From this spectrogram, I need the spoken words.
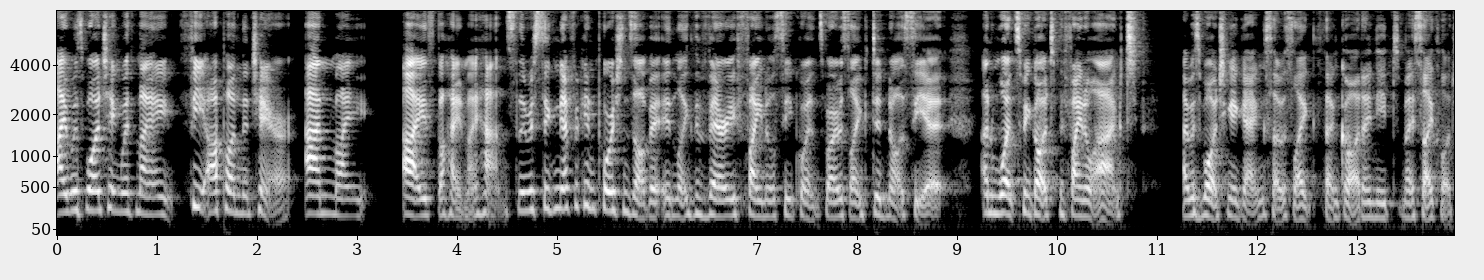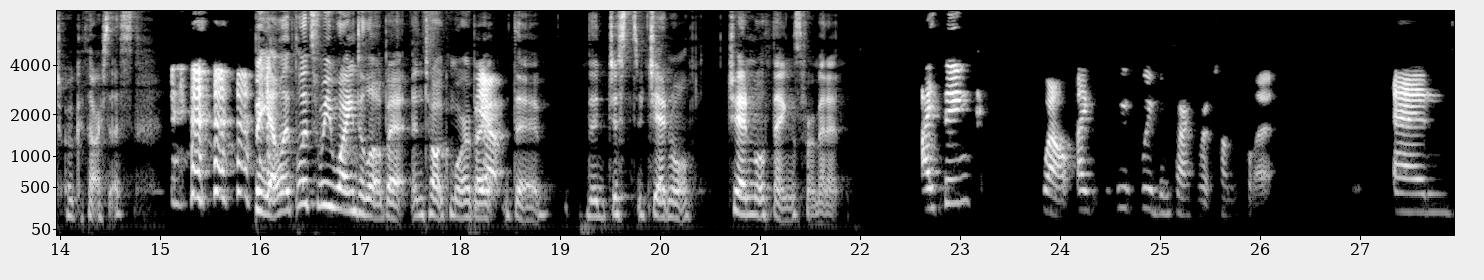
i was watching with my feet up on the chair and my eyes behind my hands. There were significant portions of it in like the very final sequence where I was like, did not see it. And once we got to the final act, I was watching again, so I was like, thank God, I need my psychological catharsis. But yeah, let, let's rewind a little bit and talk more about Yeah. the the just general general things for a minute. I think, well, I we've we've been talking about Toni Collette, and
